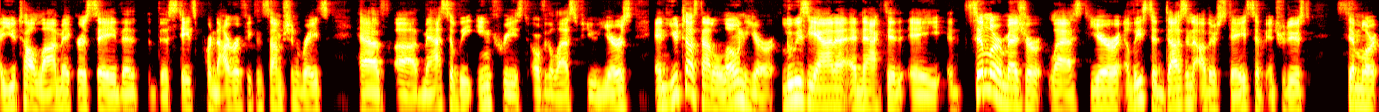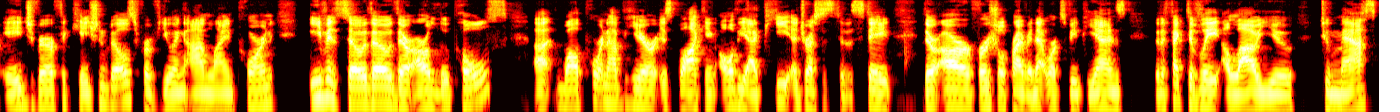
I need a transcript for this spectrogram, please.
Utah lawmakers say that the state's pornography consumption rates have uh, massively increased over the last few years. And Utah's not alone here. Louisiana enacted a, a similar measure last year. At least a dozen other states have introduced similar age verification bills for viewing online porn. Even so, though, there are loopholes. Uh, while Pornhub here is blocking all the IP addresses to the state, there are virtual private networks, VPNs, that effectively allow you to mask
